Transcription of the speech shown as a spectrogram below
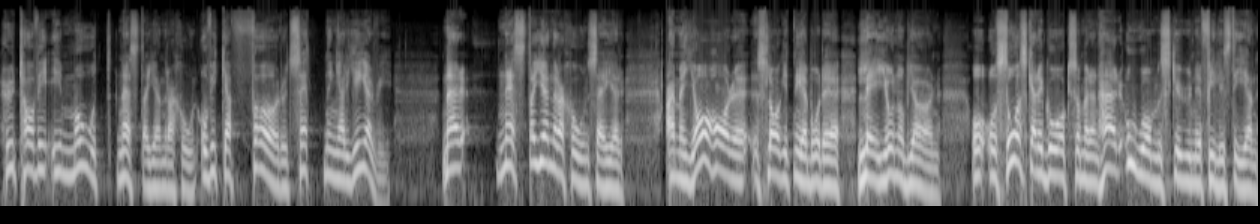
hur tar vi emot nästa generation och vilka förutsättningar ger vi? När nästa generation säger ja, men jag har eh, slagit ner både lejon och björn och, och, så ska det gå också med den här oomskurne filisten.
